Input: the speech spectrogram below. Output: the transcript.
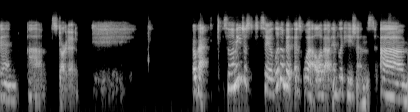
been uh, started. Okay, so let me just say a little bit as well about implications. Um,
